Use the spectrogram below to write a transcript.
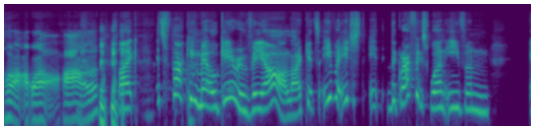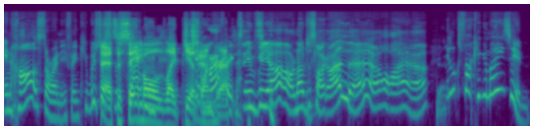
like it's fucking Metal Gear in VR. Like it's even, it just, it, the graphics weren't even enhanced or anything. It was just Yeah, it's the same old like PS1 graphics in. VR, and I'm just like, oh yeah, oh yeah. It looks fucking amazing.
